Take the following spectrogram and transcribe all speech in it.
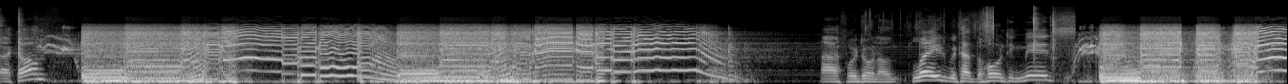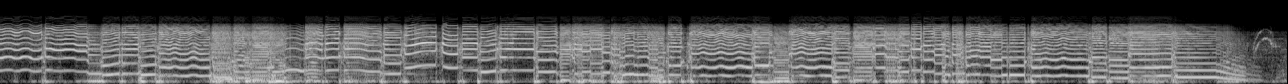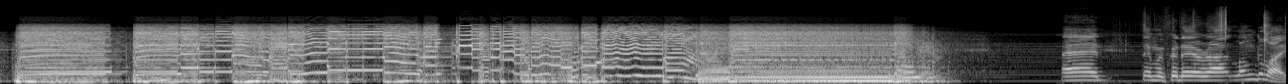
Back on. Uh, if we're doing a lead, we'd have the haunting mids. And then we've got our uh, long delay.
